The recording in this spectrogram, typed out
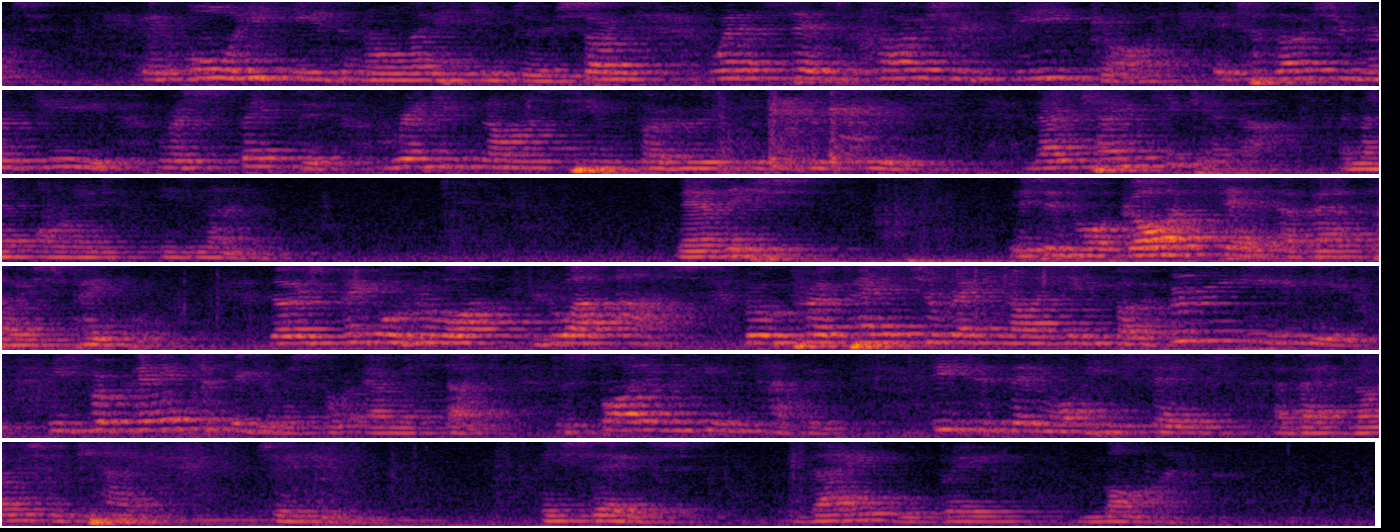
in all He is and all that He can do. So when it says those who fear God, it's those who revered, respected, recognized Him for who He is. They came together and they honoured His name. Now this, this is what God said about those people. Those people who are, who are us, who are prepared to recognize Him for who He is. He's prepared to forgive us for our mistakes, despite everything that's happened. This is then what He says about those who came to Him. He says, They will be mine,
